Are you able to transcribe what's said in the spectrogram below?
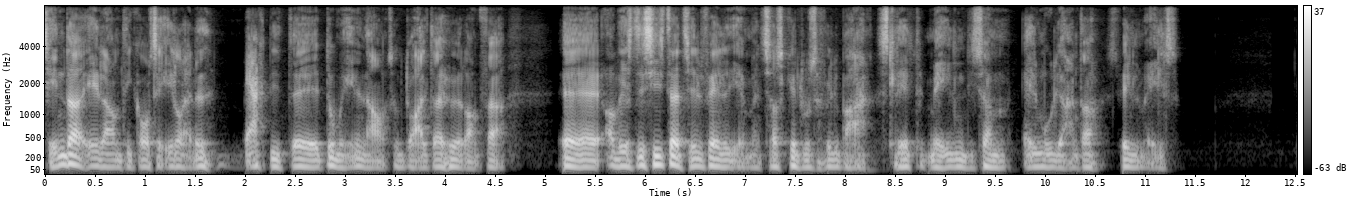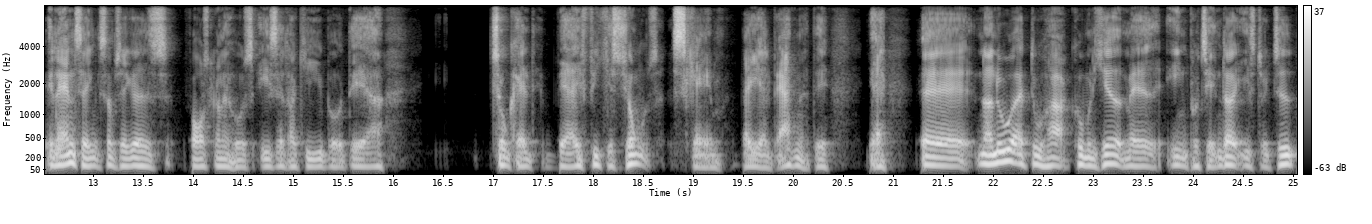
Tinder, eller om det går til et eller andet mærkeligt øh, domænenavn, som du aldrig har hørt om før. Øh, og hvis det sidste er tilfældet, jamen, så skal du selvfølgelig bare slette mailen, ligesom alle mulige andre svindelmails. En anden ting, som sikkerhedsforskerne hos ESET har kigget på, det er såkaldt verifikationsskam. Hvad i alverden er det? Ja, øh, når nu at du har kommunikeret med en på Tinder i et stykke tid,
